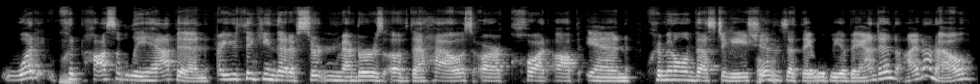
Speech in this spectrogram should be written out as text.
what mm. could possibly happen? Are you thinking that if certain members of the House are caught up in criminal investigations, oh. that they will be abandoned? I don't know.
